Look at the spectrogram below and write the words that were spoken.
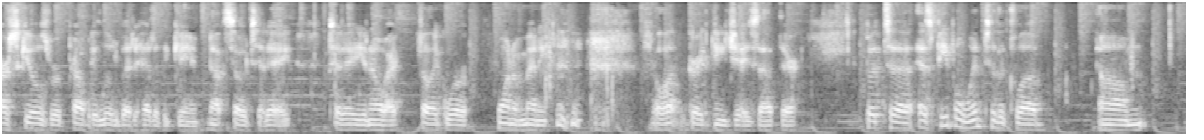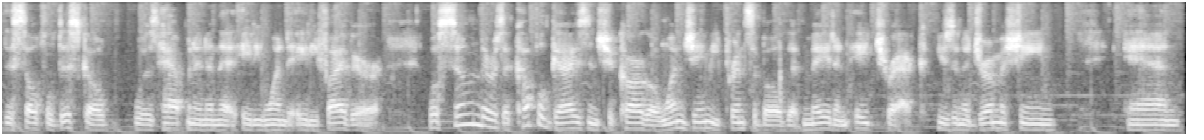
our skills were probably a little bit ahead of the game. Not so today. Today, you know, I feel like we're one of many. a lot of great DJs out there. But uh, as people went to the club, um, this soulful disco was happening in that 81 to 85 era. Well, soon there was a couple guys in Chicago, one Jamie Principle that made an eight track using a drum machine and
